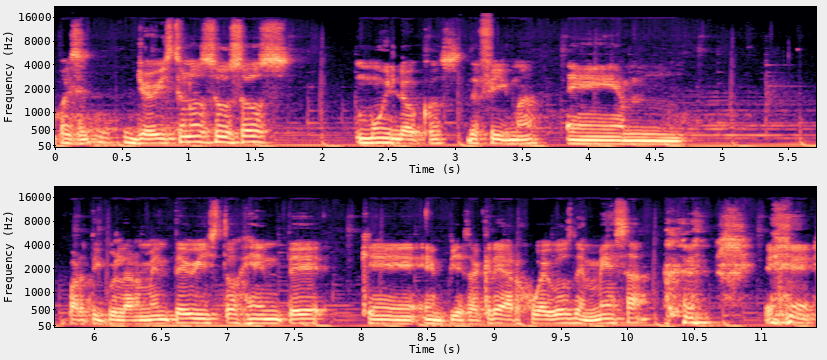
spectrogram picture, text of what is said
Pues yo he visto unos usos muy locos de Figma. Em, particularmente he visto gente que empieza a crear juegos de mesa. Eh,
